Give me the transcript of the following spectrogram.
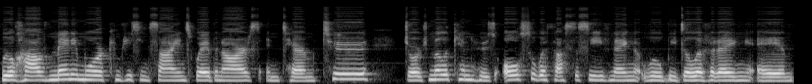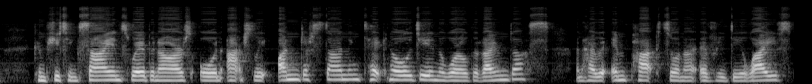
We'll have many more computing science webinars in term two. George Milliken, who's also with us this evening, will be delivering um, computing science webinars on actually understanding technology in the world around us and how it impacts on our everyday lives.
